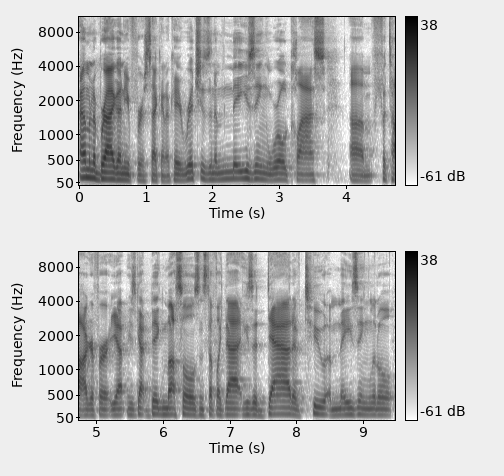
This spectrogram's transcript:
I'm going to brag on you for a second. Okay, Rich is an amazing world class um, photographer. Yep, he's got big muscles and stuff like that. He's a dad of two amazing little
